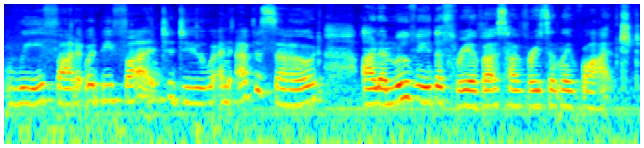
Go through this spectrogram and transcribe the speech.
we thought it would be fun to do an episode on a movie the three of us have recently watched.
